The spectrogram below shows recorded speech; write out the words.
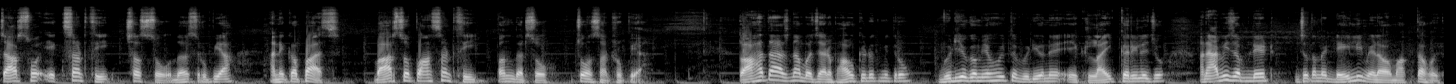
ચારસો એકસઠથી છસો દસ રૂપિયા અને કપાસ બારસો પાસઠથી પંદરસો ચોસઠ રૂપિયા તો આ હતા આજના બજાર ભાવ ખેડૂત મિત્રો. વીડિયો ગમ્યો હોય તો વિડીયોને એક લાઇક કરી લેજો અને આવી જ અપડેટ જો તમે ડેઇલી મેળવવા માગતા હોય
